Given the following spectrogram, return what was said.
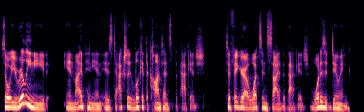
so what you really need in my opinion is to actually look at the contents of the package to figure out what's inside the package what is it doing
